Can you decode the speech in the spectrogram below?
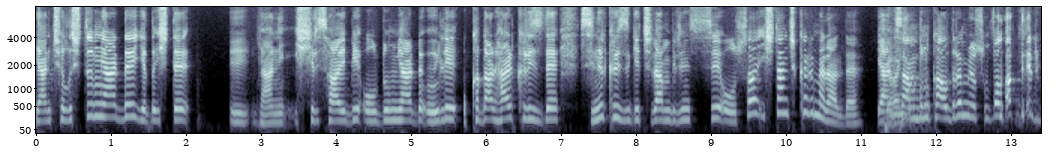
yani çalıştığım yerde ya da işte e, yani iş yeri sahibi olduğum yerde öyle o kadar her krizde sinir krizi geçiren birisi olsa işten çıkarım herhalde. Yani, Yani- sen bunu kaldıramıyorsun falan derim.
